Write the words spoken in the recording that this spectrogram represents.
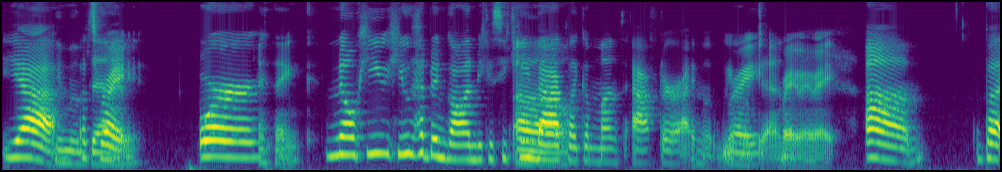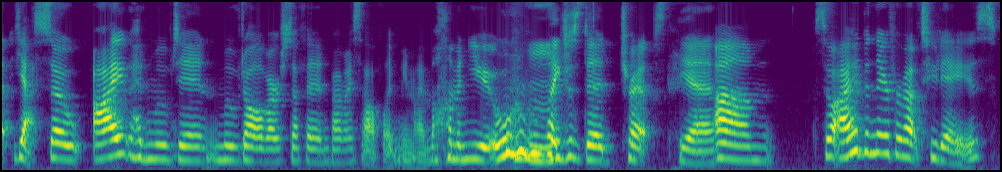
Yeah, He moved that's in. right. Or I think. no, he he had been gone because he came Oh. back like a month after I moved. We right, moved in. right, right, right. Um, but yeah, so I had moved in, moved all of our stuff in by myself, like me, and my mom, and you, Mhm. like just did trips. Yeah. Um, so I had been there for about two days,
